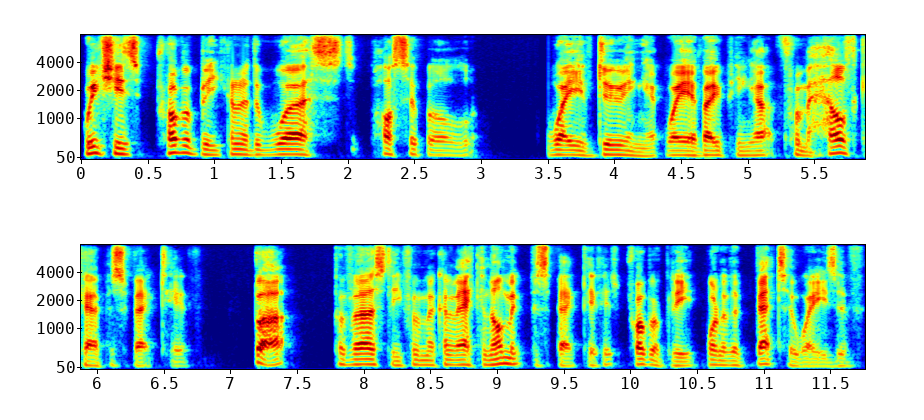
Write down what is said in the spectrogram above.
which is probably kind of the worst possible way of doing it, way of opening up from a healthcare perspective. But perversely, from a kind of economic perspective, it's probably one of the better ways of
